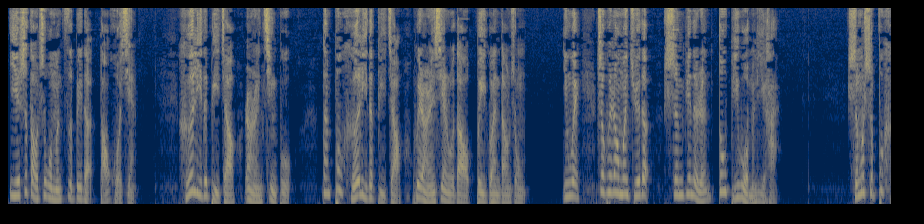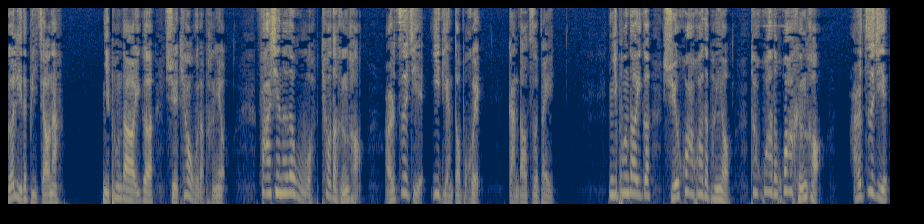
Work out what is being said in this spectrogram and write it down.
也是导致我们自卑的导火线，合理的比较让人进步。但不合理的比较会让人陷入到悲观当中，因为这会让我们觉得身边的人都比我们厉害。什么是不合理的比较呢？你碰到一个学跳舞的朋友，发现他的舞跳得很好，而自己一点都不会，感到自卑；你碰到一个学画画的朋友，他画的画很好，而自己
